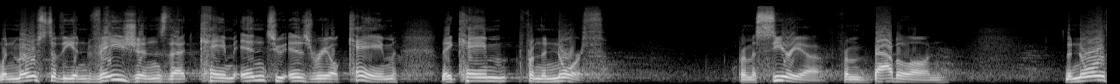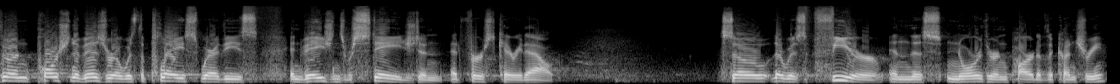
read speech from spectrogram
When most of the invasions that came into Israel came, they came from the north from Assyria, from Babylon. The northern portion of Israel was the place where these invasions were staged and at first carried out. So there was fear in this northern part of the country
